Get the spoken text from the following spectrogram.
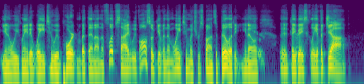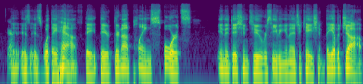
you know we've made it way too important but then on the flip side we've also given them way too much responsibility you know sure. they, they basically have a job is is what they have they they're they're not playing sports in addition to receiving an education. They have a job,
